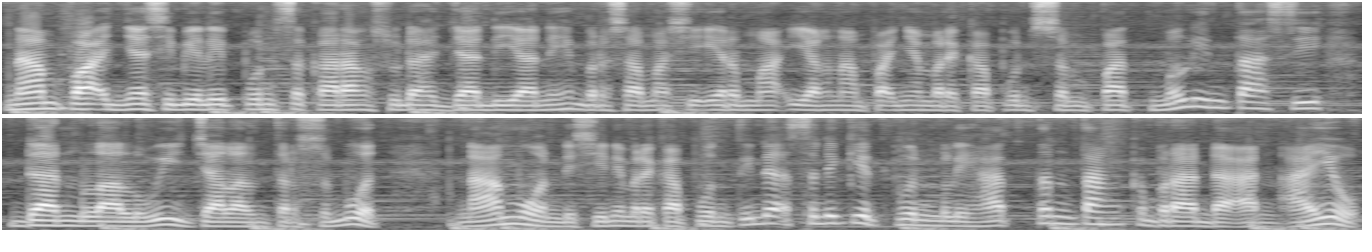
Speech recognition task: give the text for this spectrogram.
Nampaknya si Billy pun sekarang sudah jadian nih bersama si Irma yang nampaknya mereka pun sempat melintasi dan melalui jalan tersebut. Namun di sini mereka pun tidak sedikit pun melihat tentang keberadaan Ayu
